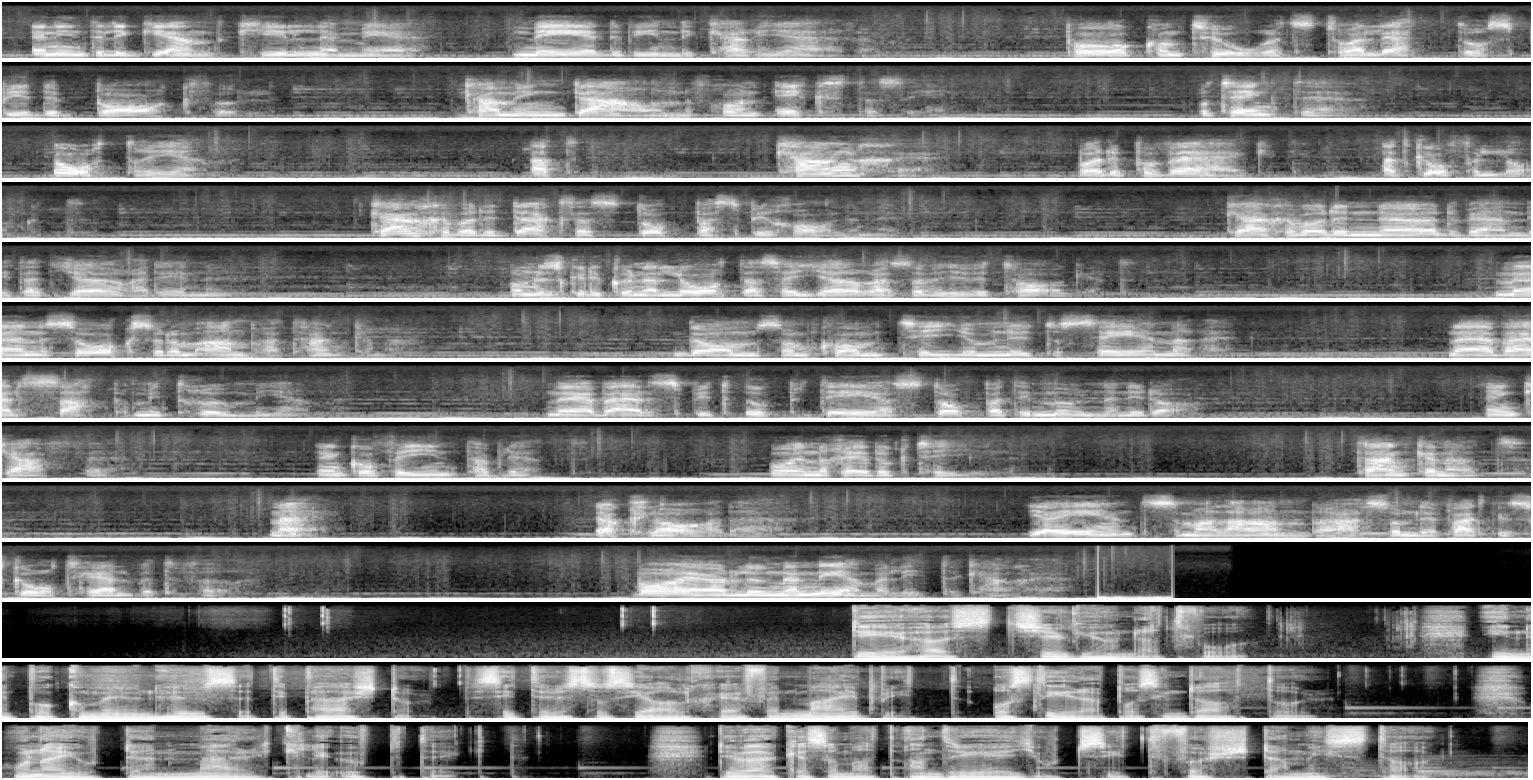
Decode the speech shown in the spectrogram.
En intelligent kille med medvind i karriären. På kontorets toalett och spydde bakfull. Coming down från ecstasy. Och tänkte, återigen, att kanske var det på väg att gå för långt. Kanske var det dags att stoppa spiralen nu. Kanske var det nödvändigt att göra det nu. Om det skulle kunna låta sig göras överhuvudtaget. Men så också de andra tankarna. De som kom tio minuter senare. När jag väl satt på mitt rum igen. När jag väl spytt upp det jag stoppat i munnen idag. En kaffe. En koffeintablett. Och en Reduktil. Tanken att nej, jag klarar det här. Jag är inte som alla andra som det faktiskt går åt helvete för. Bara jag lugnar ner mig lite kanske. Det är höst 2002. Inne på kommunhuset i Perstorp sitter socialchefen Maj-Britt och stirrar på sin dator. Hon har gjort en märklig upptäckt. Det verkar som att André gjort sitt första misstag.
